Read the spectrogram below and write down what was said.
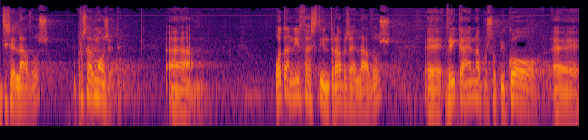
της Ελλάδος προσαρμόζεται. Ε, όταν ήρθα στην Τράπεζα Ελλάδος, ε, βρήκα ένα προσωπικό ε,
